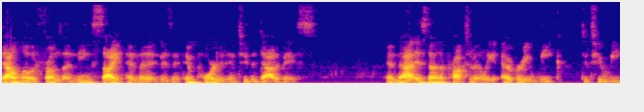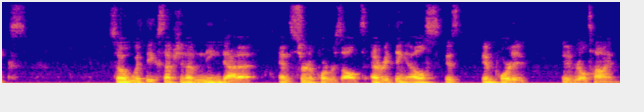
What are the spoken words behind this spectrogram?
download from the Ning site and then it is imported into the database. And that is done approximately every week to two weeks. So with the exception of Ning data and Certiport results, everything else is imported in real time.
